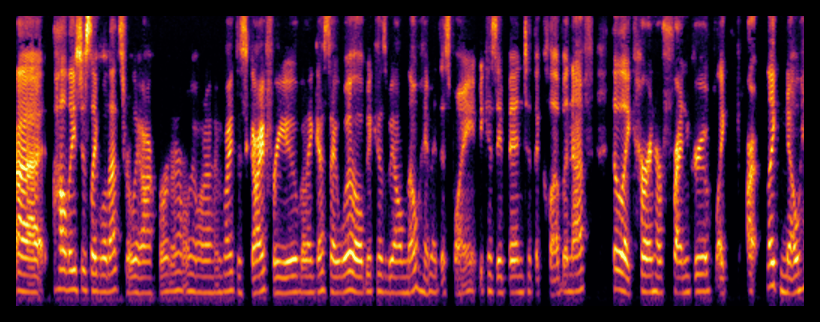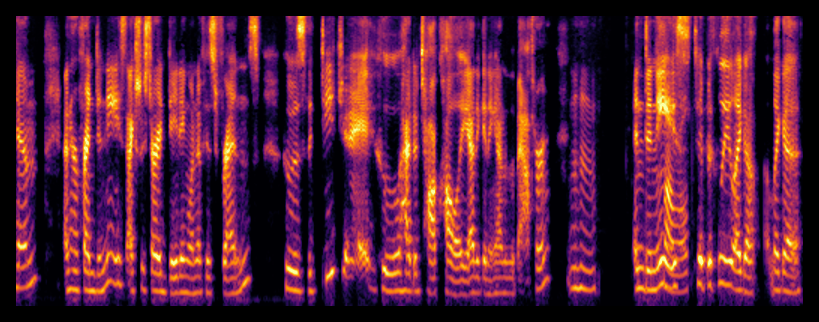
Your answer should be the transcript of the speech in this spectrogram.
uh, Holly's just like, well, that's really awkward. I don't really want to invite this guy for you, but I guess I will because we all know him at this point because they've been to the club enough that like her and her friend group like are like know him. And her friend Denise actually started dating one of his friends who's the DJ who had to talk Holly out of getting out of the bathroom hmm and Denise typically like a like a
